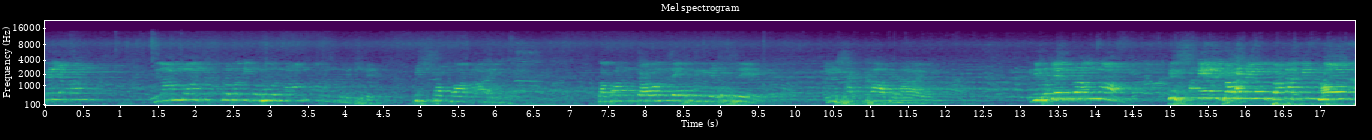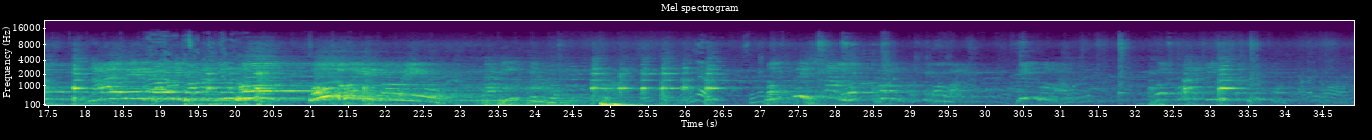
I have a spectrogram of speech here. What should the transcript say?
সেখানে যখন নীলাম্বর চক্রবর্তী প্রভুর নাম স্মরণ করেছিলেন বিশ্বম্বর তখন চরণ দেখে তিনি দেখেছিলেন ইনি সাক্ষাৎ নারায়ণ। ইনি রঙ্গন কৃষ্ণের চরণেও জটা চিহ্ন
